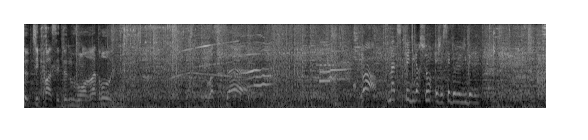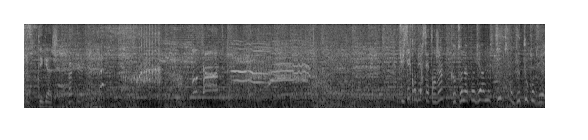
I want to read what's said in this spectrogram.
Le petit prince est de nouveau en vadrouille. What's that? Max fait diversion et j'essaie de le libérer. Dégage. Tu sais conduire cet engin Quand on a conduit un moustique, on peut tout conduire.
